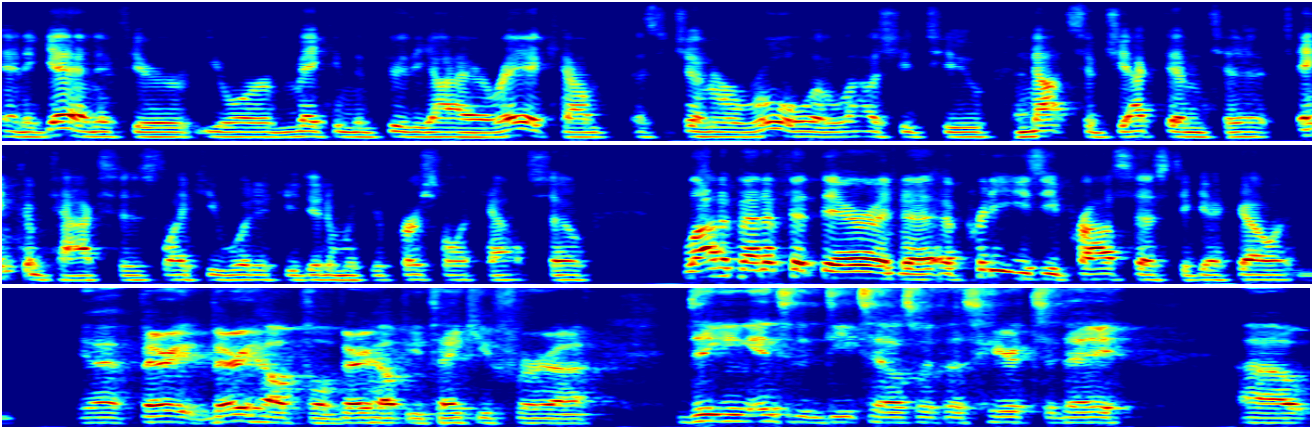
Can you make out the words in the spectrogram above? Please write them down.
and again, if you're you're making them through the IRA account, as a general rule, it allows you to not subject them to income taxes like you would if you did them with your personal account. So, a lot of benefit there, and a, a pretty easy process to get going. Yeah, very very helpful. Very helpful. Thank you for. Uh digging into the details with us here today. Uh,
